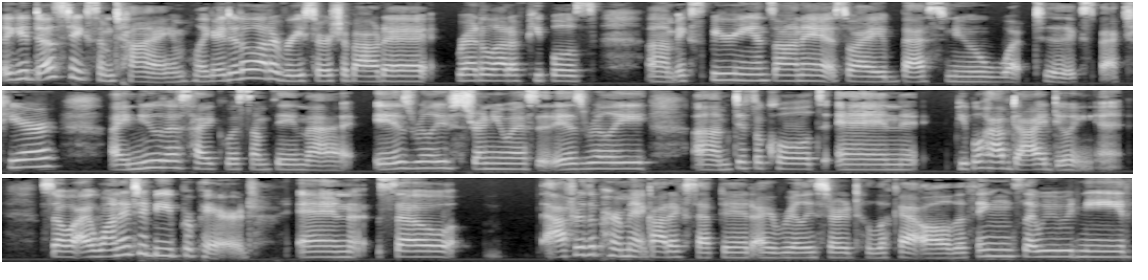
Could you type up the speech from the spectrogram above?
like it does take some time. Like I did a lot of research about it, read a lot of people's um, experience on it, so I best knew what to expect here. I knew this hike was something that is really strenuous, it is really um, difficult, and people have died doing it. So I wanted to be prepared. And so after the permit got accepted, I really started to look at all the things that we would need,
